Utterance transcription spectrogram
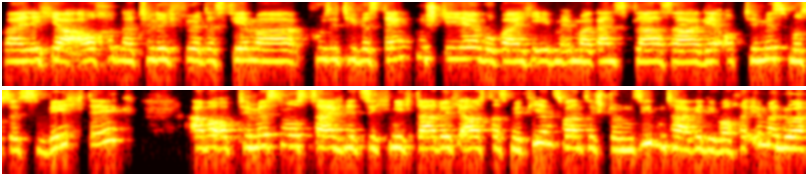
weil ich ja auch natürlich für das Thema positives Denken stehe, wobei ich eben immer ganz klar sage, Optimismus ist wichtig, aber Optimismus zeichnet sich nicht dadurch aus, dass wir 24 Stunden, sieben Tage die Woche immer nur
